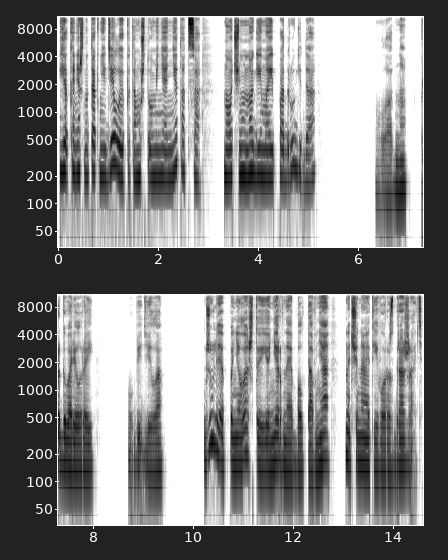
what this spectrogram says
Я, конечно, так не делаю, потому что у меня нет отца, но очень многие мои подруги, да. «Ладно», — проговорил Рэй. «Убедила». Джулия поняла, что ее нервная болтовня начинает его раздражать.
